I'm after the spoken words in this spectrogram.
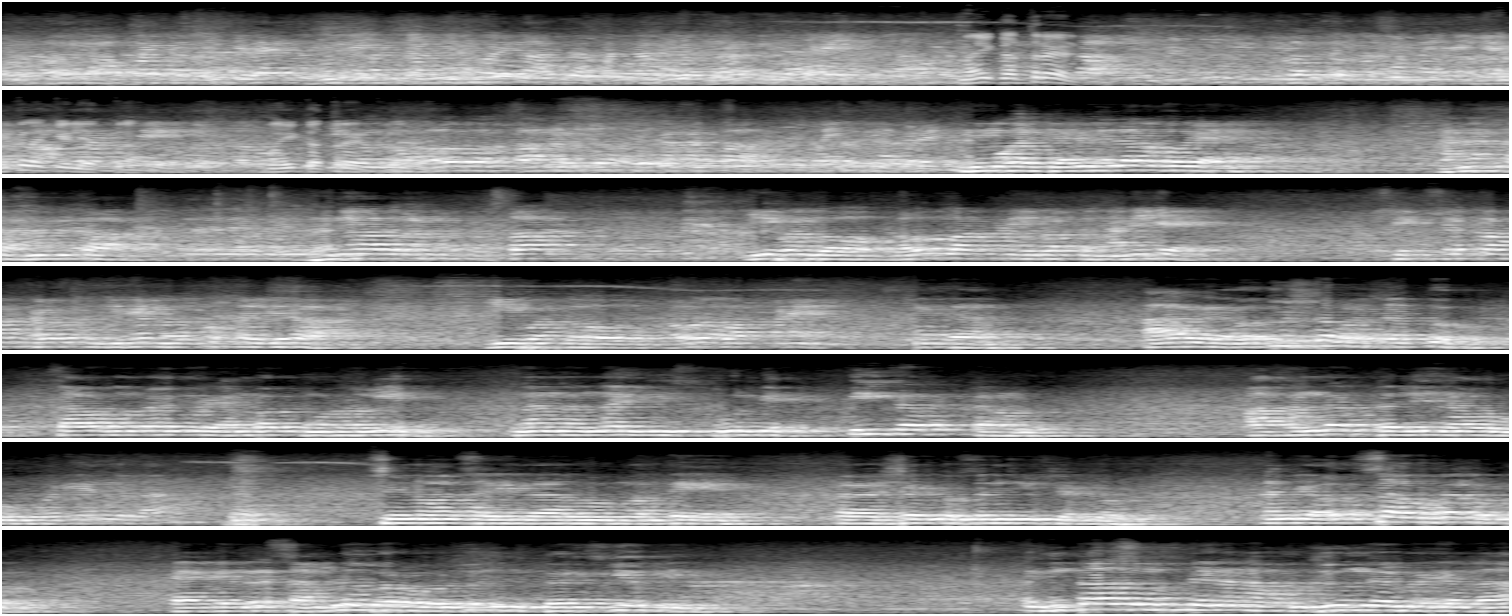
ಮೈಕ್ ಹತ್ರ ಹೇಳಿ. ಇಟ್ಕೊಳ್ಳೋ ಕೇಳಿ ಹತ್ರ. ಮೈಕ್ ಹತ್ರ ನಿಮಗೆಲ್ಲರಿಗೂ ಅನಂತ ಅನಂತ. ಧನ್ಯವಾದಗಳನ್ನು ಕೊಡ್ತಾ. ಈ ಒಂದು ಗೌರವಾರ್ಪಣೆ ಇವತ್ತು ನನಗೆ ಶಿಕ್ಷಕ ಅಂತ ಹೇಳ್ಬಿಟ್ಟು ನೀವೇ ಇದ್ದೀರಾ? ಈ ಒಂದು ಗೌರವಾರ್ಪಣೆ. ಆದರೆ ಅದೃಷ್ಟವಶಾತ್ತು ಸಾವಿರದ ಒಂಬೈನೂರ ಎಂಬತ್ತ್ಮೂರರಲ್ಲಿ ನನ್ನನ್ನು ಈ ಸ್ಕೂಲ್ಗೆ ಟೀಚರ್ ತಗೊಂಡು. ಆ ಸಂದರ್ಭದಲ್ಲಿ ನಾವು ಶ್ರೀನಿವಾಸ ಅಯ್ಯಂಗಾರು ಮತ್ತು ಶೆಟ್ಟು ಸಂಜೀವ್ ಶೆಟ್ಟು ನಮಗೆ ಹತ್ತು ಸಾವಿರ ಕೊಟ್ಟರು. ಯಾಕೆಂದರೆ ಸಂಬಳ ಬರೋದು ನಿಮ್ಗೆ ಖರ್ಚಿಗಿರಲಿಲ್ಲ ಇಂಥ ಸಂಸ್ಥೆನ ನಾವು ಜೀವನದಲ್ಲಿ ಮಾಡಿಯಲ್ಲ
